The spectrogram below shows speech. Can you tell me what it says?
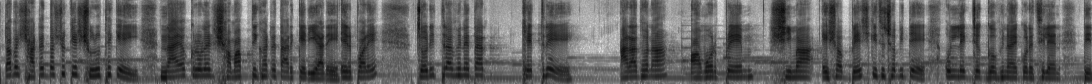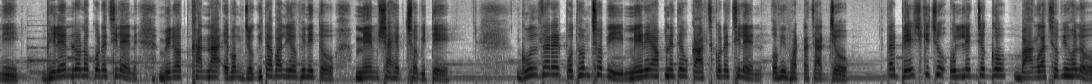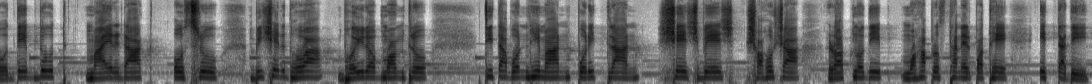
তবে ষাটের দশকের শুরু থেকেই নায়ক রোলের সমাপ্তি ঘটে তার কেরিয়ারে। এরপরে চরিত্রাভিনেতার ক্ষেত্রে আরাধনা, অমর প্রেম, সীমা এসব বেশ কিছু ছবিতে উল্লেখযোগ্য অভিনয় করেছিলেন তিনি। ভিলেন রোলও করেছিলেন বিনোদ খান্না এবং যোগিতা বালি অভিনীত মেম সাহেব ছবিতে। গুলজারের প্রথম ছবি মেরে আপনেতেও কাজ করেছিলেন অভি ভট্টাচার্য। তার বেশ কিছু উল্লেখযোগ্য বাংলা ছবি হলো দেবদূত, মায়ের ডাক, অশ্রু, বিষের ধোয়া, ভৈরব মন্ত্র চিতাবহ্নিমান পরিত্রাণ শেষ বেশ সহসা রত্নদ্বীপ মহাপ্রস্থানের পথে ইত্যাদি।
